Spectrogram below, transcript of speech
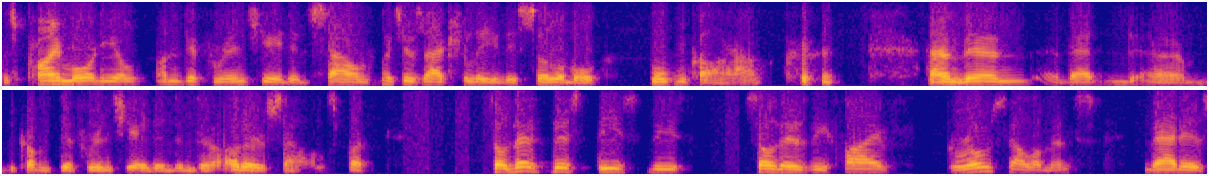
It's primordial, undifferentiated sound, which is actually the syllable omkara. and then that uh, becomes differentiated into other sounds. But so there's this these these so there's the five gross elements that is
